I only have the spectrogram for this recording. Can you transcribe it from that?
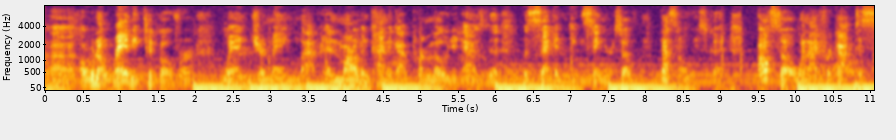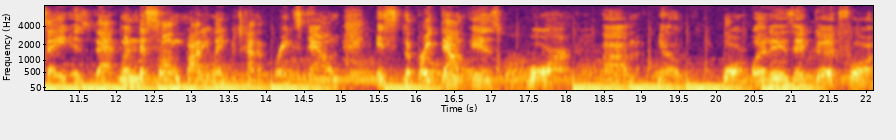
uh, or no, Randy took over when Jermaine left, and Marlon kind of got promoted as the, the second lead singer. So that's always good. Also, what I forgot to say is that when the song Body Language kind of breaks down, it's the breakdown is war. Um, you know, war. What is it good for?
